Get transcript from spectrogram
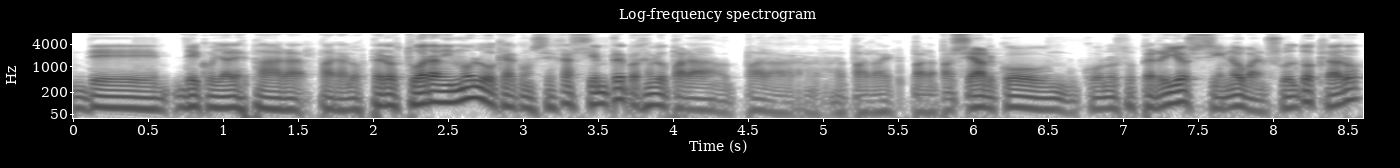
de, collares para, para, los perros. Tú ahora mismo lo que aconsejas siempre, por ejemplo, para, para, para, pasear con, con, nuestros perrillos, si no van sueltos, claro,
